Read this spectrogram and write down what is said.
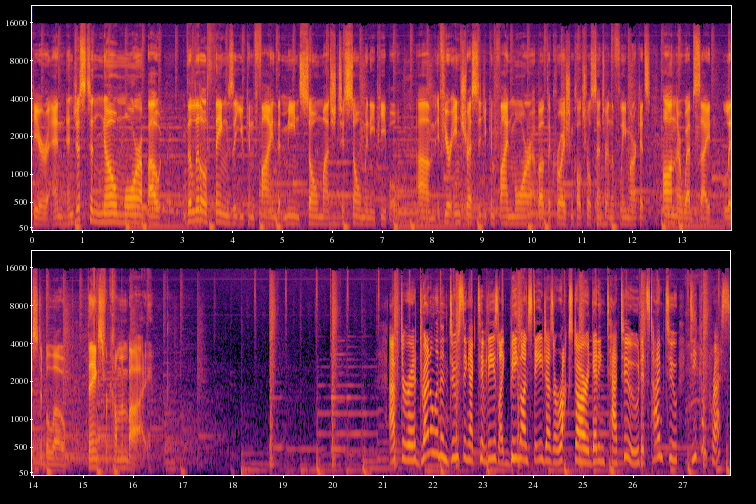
here and, and just to know more about the little things that you can find that mean so much to so many people. Um, if you're interested, you can find more about the Croatian Cultural Center and the flea markets on their website listed below. Thanks for coming by. After adrenaline inducing activities like being on stage as a rock star or getting tattooed, it's time to decompress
